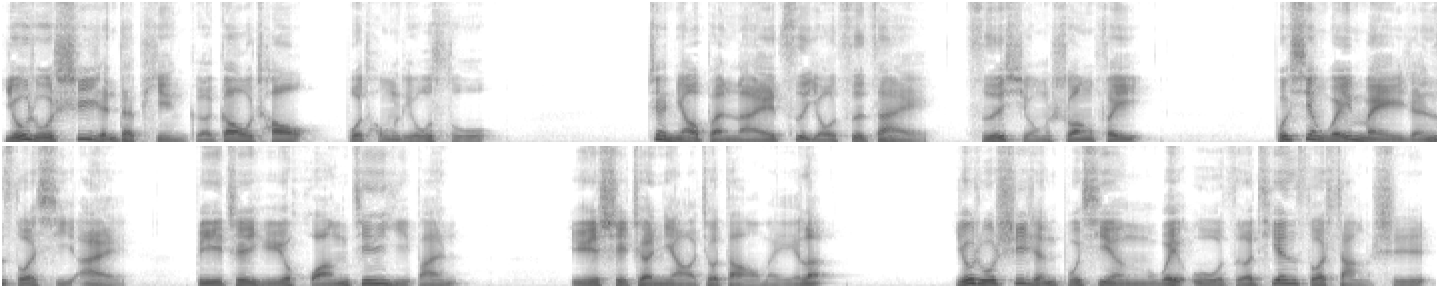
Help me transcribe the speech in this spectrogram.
犹如诗人的品格高超，不同流俗。这鸟本来自由自在。雌雄双飞，不幸为美人所喜爱，比之于黄金一般，于是这鸟就倒霉了，犹如诗人不幸为武则天所赏识，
